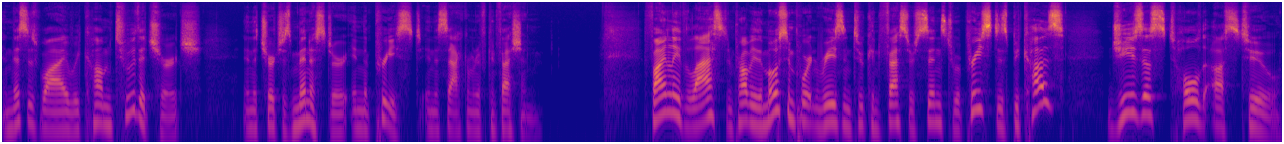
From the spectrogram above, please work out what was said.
And this is why we come to the church in the church's minister, in the priest, in the sacrament of confession. Finally, the last and probably the most important reason to confess our sins to a priest is because Jesus told us to.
